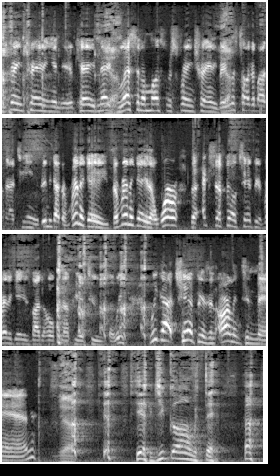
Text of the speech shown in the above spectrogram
spring training in there. Okay, next yeah. less than a month for spring training. Baby. Yeah. Let's talk about that team. Then you got the Renegades, the Renegades, the world, the XFL champion Renegades about to open up here too. So we we got champions in Arlington, man. Yeah, yeah. You go on with that.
